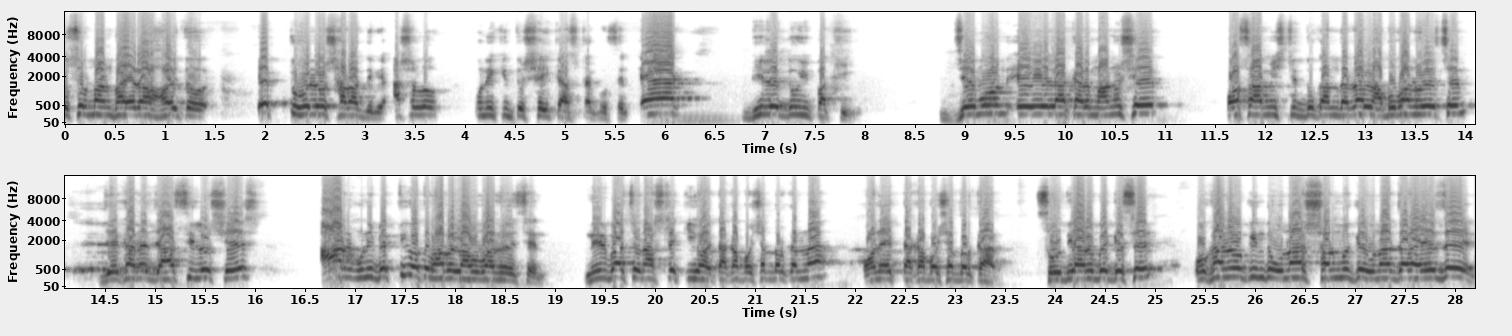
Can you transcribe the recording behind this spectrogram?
মুসলমান ভাইয়েরা হয়তো একটু হলেও সারা দিবে। আসলে উনি কিন্তু সেই কাজটা করছেন। এক ঢিলে দুই পাখি। যেমন এই এলাকার মানুষের পচা মিষ্টির দোকানদাররা লাভবান হয়েছেন, যেখানে যা ছিল শেষ, আর উনি ব্যক্তিগতভাবে লাভবান হয়েছেন। নির্বাচন আসলে কি হয়? টাকা পয়সার দরকার না, অনেক টাকা পয়সার দরকার। সৌদি আরবে গেছেন, ওখানেও কিন্তু ওনার সম্মুখে ওনার যারা এজেন্ট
